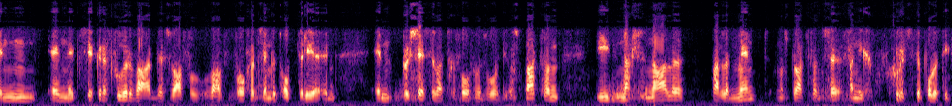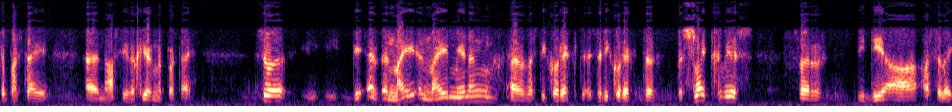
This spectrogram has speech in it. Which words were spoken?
en en net sekere voorwaardes waarvoor waar volgens sy moet optree en en prosesse wat gevolg moet word. Ons praat van die nasionale parlement, ons praat van van die grootste politieke party uh, na die regerende party. So die, in my in my mening uh, was die korrekte is dit die korrekte besluit gewees vir die DA as hulle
